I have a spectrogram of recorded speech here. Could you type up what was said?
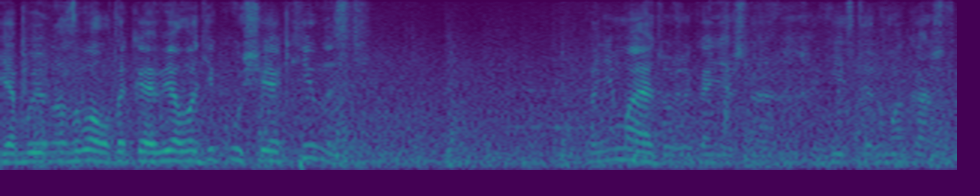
я бы ее назвал такая вялотекущая активность. Понимает уже, конечно, хоккеисты Ермака, что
